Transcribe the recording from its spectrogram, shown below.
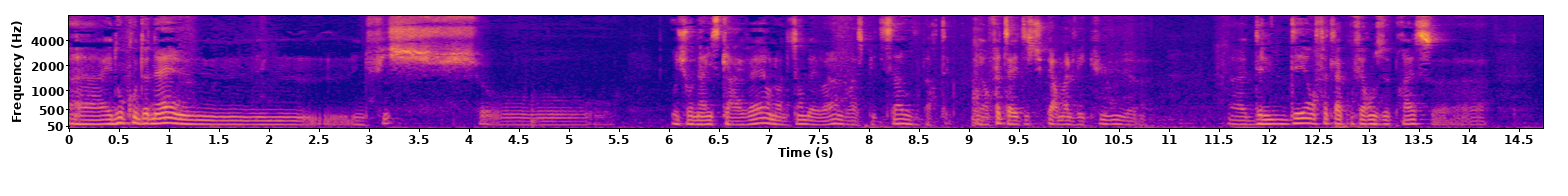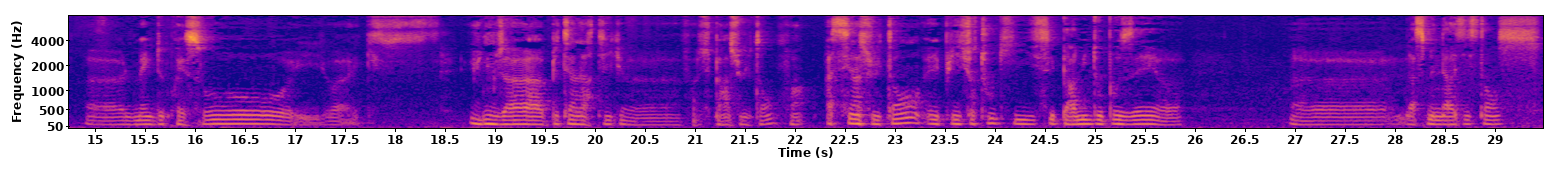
Euh, et donc on donnait une, une- une fiche aux, aux journalistes qui arrivaient en leur disant, ben voilà, vous respectez ça, vous partez. Et en fait, ça a été super mal vécu. euh, euh, dès, en fait la conférence de presse, euh, le mec de Presso, il, nous a pété un article super insultant, enfin assez insultant, et puis surtout qui s'est permis d'opposer la semaine de la résistance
